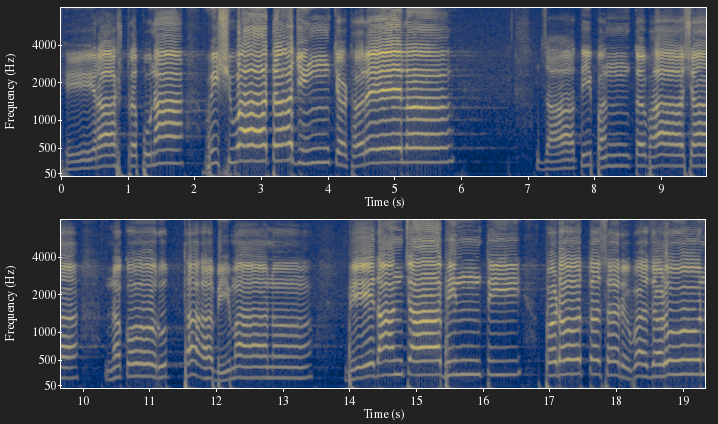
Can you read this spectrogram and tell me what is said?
हे राष्ट्र पुन्हा विश्वात अजिंक्य ठरेल. जाती पंत भाषा नको वृत्थ अभिमान. भेदांच्या भिंती पडोत सर्व जळून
